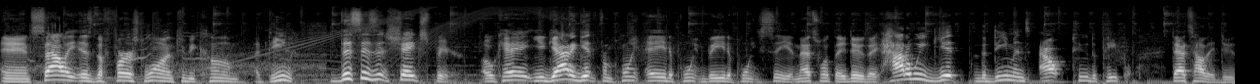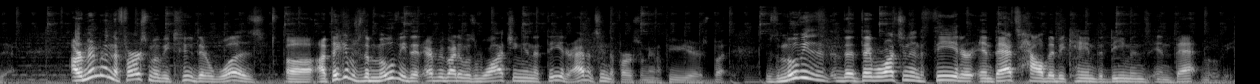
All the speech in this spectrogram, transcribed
And Sally is the first one to become a demon. This isn't Shakespeare, okay? You got to get from point A to point B to point C, and that's what they do. They how do we get the demons out to the people? That's how they do that. I remember in the first movie too, there was uh, I think it was the movie that everybody was watching in the theater. I haven't seen the first one in a few years, but it was the movie that, that they were watching in the theater, and that's how they became the demons in that movie.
